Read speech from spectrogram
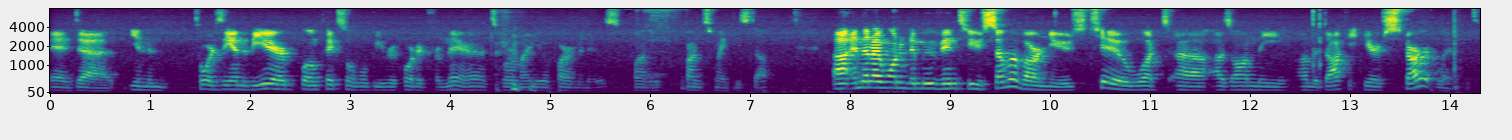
and uh, in, towards the end of the year, Blown Pixel will be recorded from there. That's where my new apartment is. Fun, fun, swanky stuff. Uh, and then I wanted to move into some of our news too. What uh, is on the on the docket here? Startland.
